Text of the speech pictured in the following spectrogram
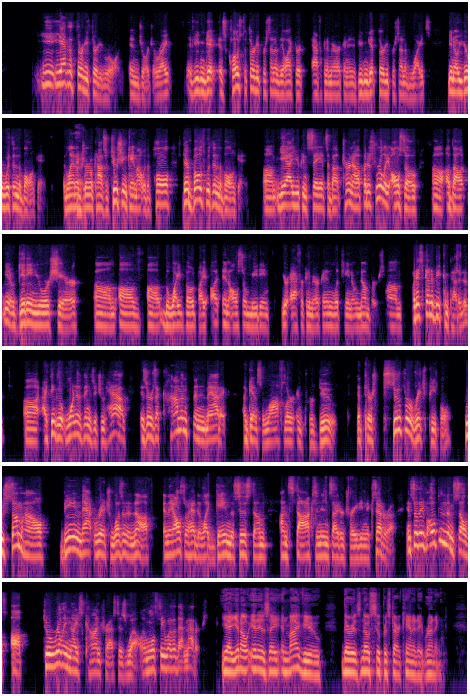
you, you have the 30-30 rule in Georgia, right? If you can get as close to 30% of the electorate African American, and if you can get 30% of whites, you know, you're within the ball game. Atlanta right. Journal Constitution came out with a poll. They're both within the ball game. Um, yeah, you can say it's about turnout, but it's really also uh, about you know getting your share um, of uh, the white vote by uh, and also meeting your African American and Latino numbers. Um, but it's going to be competitive. Uh, I think that one of the things that you have is there's a common thematic against Loeffler and Perdue that they're super rich people who somehow being that rich wasn't enough and they also had to like game the system on stocks and insider trading, et cetera. And so they've opened themselves up to a really nice contrast as well. And we'll see whether that matters. Yeah, you know, it is a, in my view, there is no superstar candidate running.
